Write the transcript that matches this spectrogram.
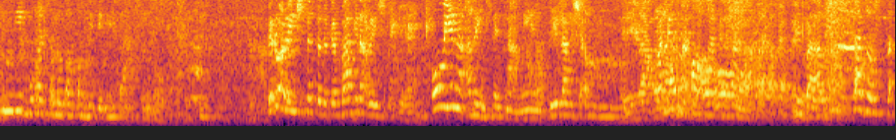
hindi bukal sa loob ang pagbibigay sa akin. Pero arrangement nagkan, bagay na arrangement yan. Oo, yun ang arrangement namin. Bilang siya ang Nahihirapan paliman. Oo, oo, oo. Diba? Kaso, sa-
